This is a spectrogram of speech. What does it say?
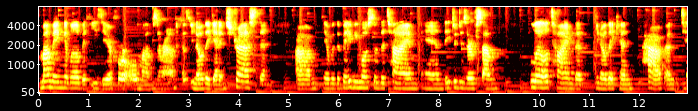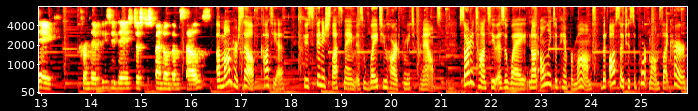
momming a little bit easier for all moms around because, you know, they get in stressed and um, they're with the baby most of the time and they do deserve some little time that, you know, they can have and take from their busy days just to spend on themselves. A mom herself, Katia, whose Finnish last name is way too hard for me to pronounce, started Tonttu as a way not only to pamper moms, but also to support moms like her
